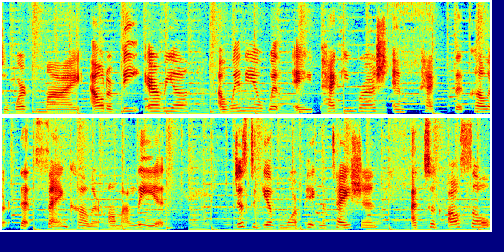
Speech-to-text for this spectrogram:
to work my outer V area. I went in with a packing brush and packed the color, that same color on my lid just to give more pigmentation I took also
